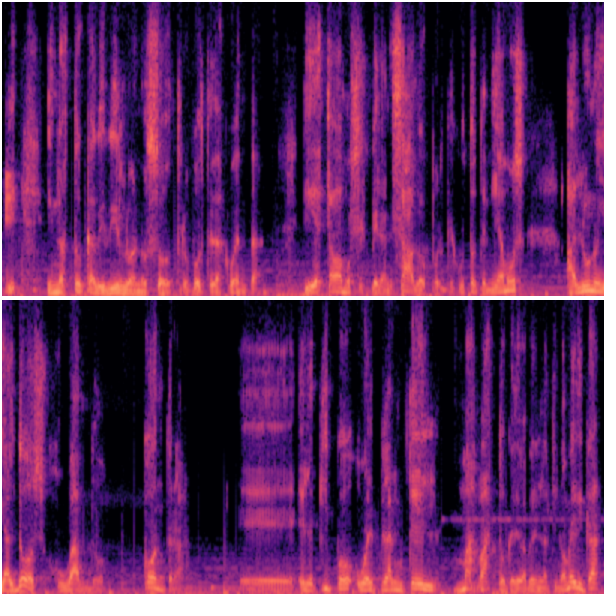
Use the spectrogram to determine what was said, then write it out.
y, nos toca vivirlo a nosotros, vos te das cuenta. Y estábamos esperanzados porque justo teníamos al 1 y al 2 jugando contra eh, el equipo o el plantel más vasto que debe haber en Latinoamérica,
